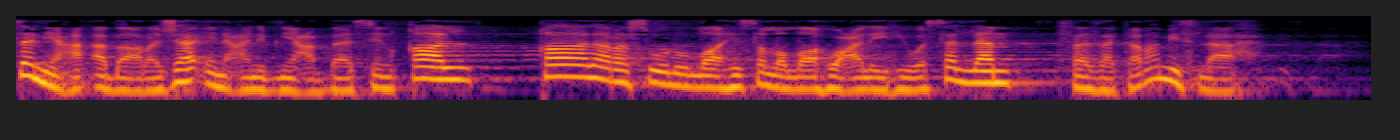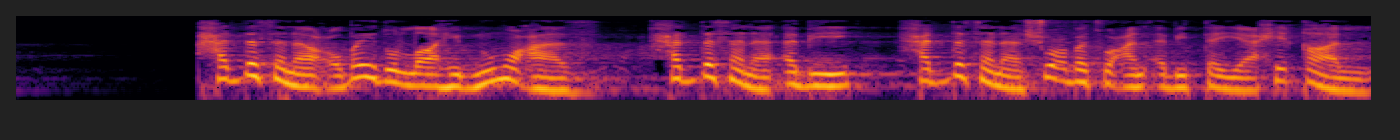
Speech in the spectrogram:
سمع أبا رجاء عن ابن عباس قال قال رسول الله صلى الله عليه وسلم فذكر مثله حدثنا عبيد الله بن معاذ حدثنا أبي حدثنا شعبة عن أبي التياح قال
